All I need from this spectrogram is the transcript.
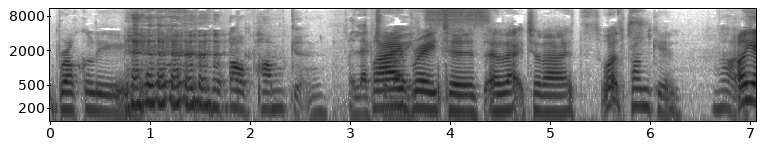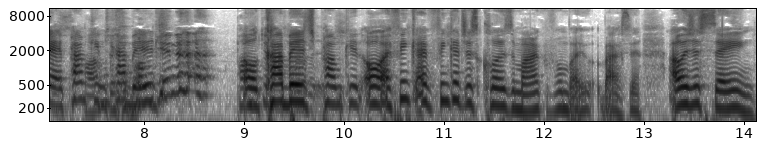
broccoli, Oh, pumpkin. Electrolytes. vibrators, electrolytes. What's pumpkin? No, Oh yeah, pumpkin, pumpkin. cabbage. Pumpkin. oh, Pumpkin cabbage, pumpkin. Oh, I think I think I just closed the microphone by, by accident. I was just saying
